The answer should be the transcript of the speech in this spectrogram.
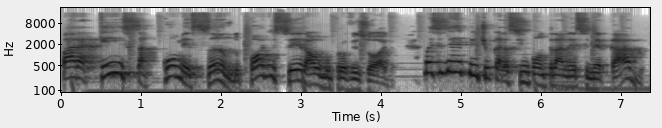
Para quem está começando, pode ser algo provisório. Mas se de repente o cara se encontrar nesse mercado,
